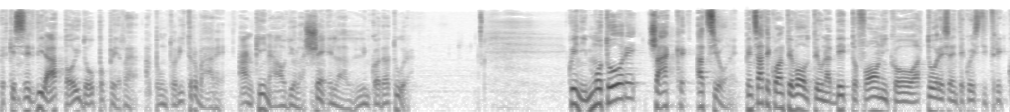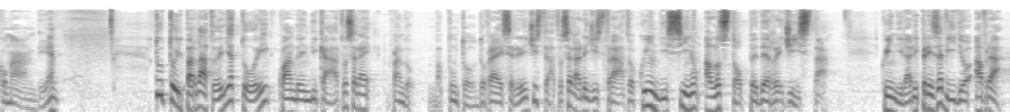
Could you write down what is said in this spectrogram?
perché servirà poi dopo per appunto ritrovare anche in audio la l'inquadratura. Quindi motore, chuck, azione. Pensate quante volte un addetto fonico o attore sente questi tre comandi. Eh? Tutto il parlato degli attori, quando è indicato, sarà, quando appunto dovrà essere registrato, sarà registrato, quindi sino allo stop del regista. Quindi la ripresa video avrà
